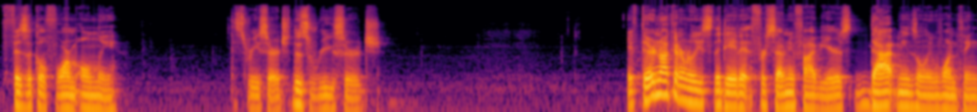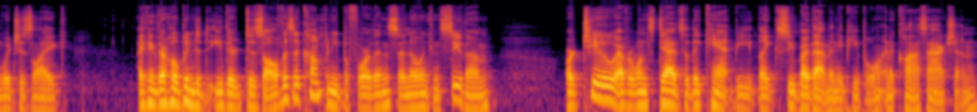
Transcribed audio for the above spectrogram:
physical form only. This research. This research. If they're not going to release the data for 75 years, that means only one thing, which is like I think they're hoping to either dissolve as a company before then so no one can sue them, or two, everyone's dead so they can't be like sued by that many people in a class action.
